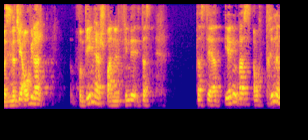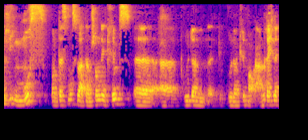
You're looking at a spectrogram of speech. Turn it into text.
was ich natürlich auch wieder von dem her spannend finde, ist, dass, dass der irgendwas auch drinnen liegen muss, und das muss man dann schon den Grimms äh, äh, Brüdern, äh, Brüdern Grimm auch anrechnen,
